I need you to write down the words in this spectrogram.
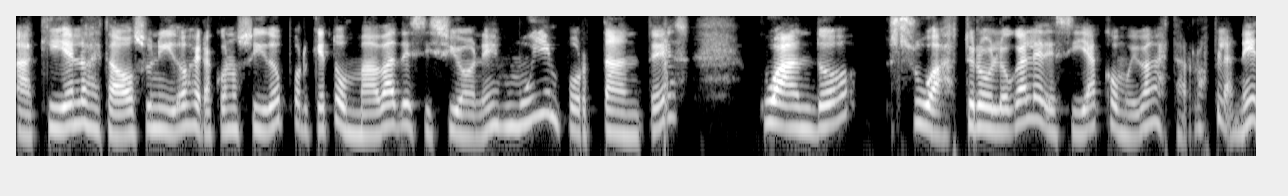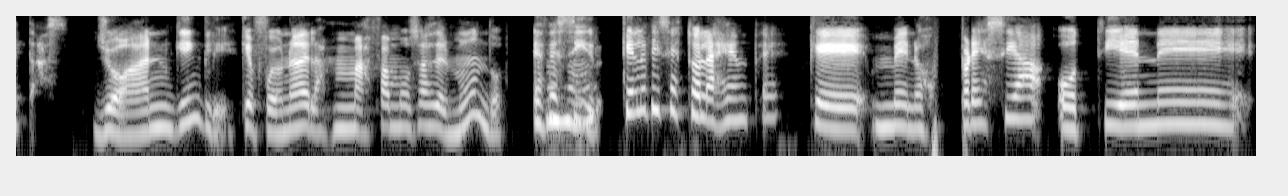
aquí en los Estados Unidos era conocido porque tomaba decisiones muy importantes cuando su astróloga le decía cómo iban a estar los planetas. Joan Gingley, que fue una de las más famosas del mundo. Es decir, ¿qué le dice esto a la gente que menosprecia o tiene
